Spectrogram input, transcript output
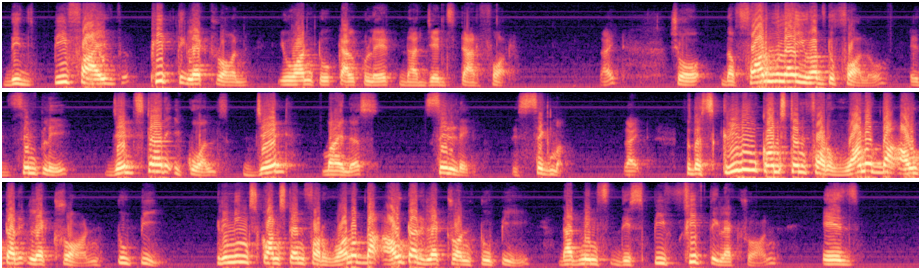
This p5 fifth electron you want to calculate the Z star for, right. So, the formula you have to follow is simply Z star equals Z minus shielding is sigma, right. So, the screening constant for one of the outer electron 2p Screening's constant for one of the outer electron 2p that means this p fifth electron is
